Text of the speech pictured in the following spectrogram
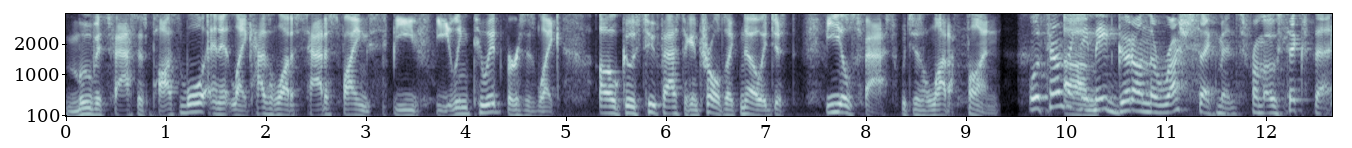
move as fast as possible. And it like has a lot of satisfying speed feeling to it versus like oh it goes too fast to control. It's like no it just feels fast which is a lot of fun well, it sounds like um, they made good on the rush segments from 06 then.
